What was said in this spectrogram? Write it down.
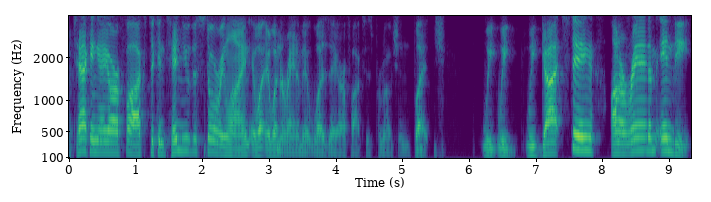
attacking AR Fox to continue the storyline. It, it wasn't a random, it was AR Fox's promotion, but we we we got Sting on a random indie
